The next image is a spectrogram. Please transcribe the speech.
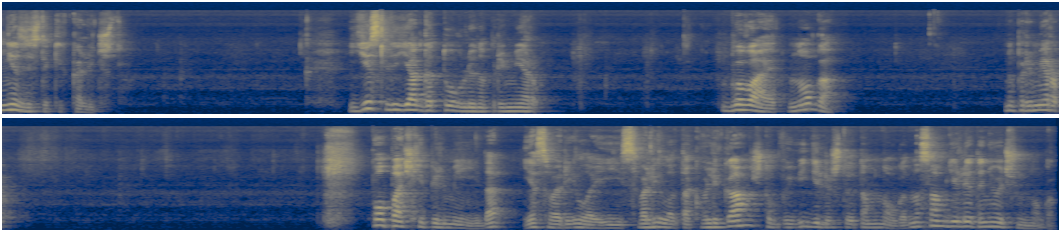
Нет здесь таких количеств. Если я готовлю, например, бывает много, например, пол пачки пельменей, да, я сварила и свалила так в легам, чтобы вы видели, что это много. На самом деле это не очень много.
